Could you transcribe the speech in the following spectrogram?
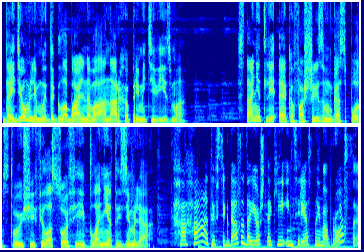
Дойдем ли мы до глобального анархопримитивизма? Станет ли экофашизм господствующей философией планеты Земля? Ха-ха, ты всегда задаешь такие интересные вопросы.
